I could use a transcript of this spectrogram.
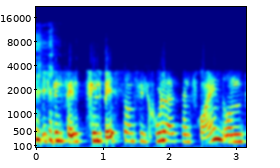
ich bin viel, viel besser und viel cooler als mein Freund und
